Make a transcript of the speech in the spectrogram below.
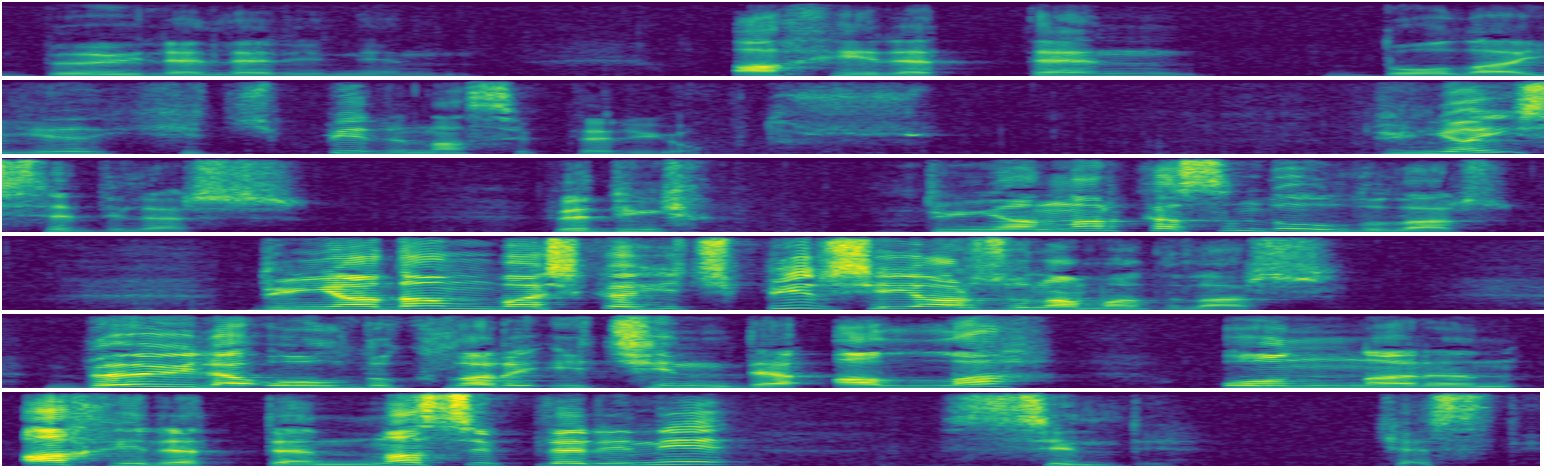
Böylelerinin ahiretten dolayı hiçbir nasipleri yoktur. Dünyayı istediler ve dünya, dünyanın arkasında oldular. Dünyadan başka hiçbir şeyi arzulamadılar. Böyle oldukları için de Allah onların ahiretten nasiplerini sildi, kesti.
